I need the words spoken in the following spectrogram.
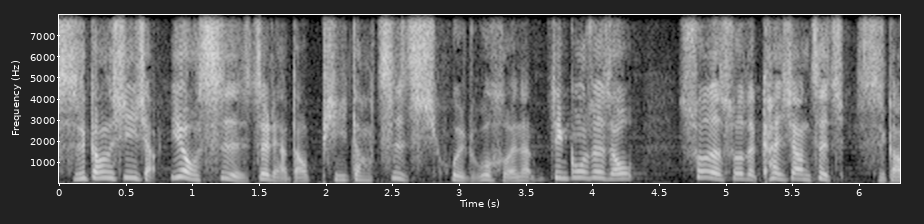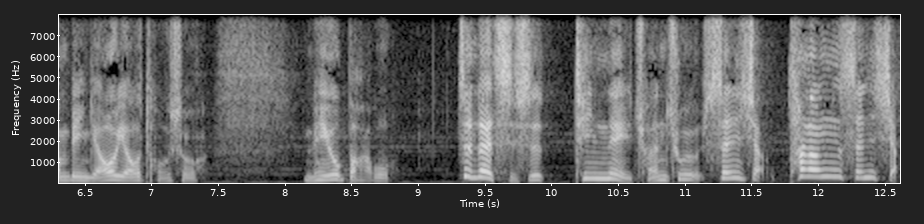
石刚心想：要是这两刀劈到自己会如何呢？见公孙丑说着说着看向自己，石刚便摇摇头说：“没有把握。”正在此时，厅内传出声响，当啷声响。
